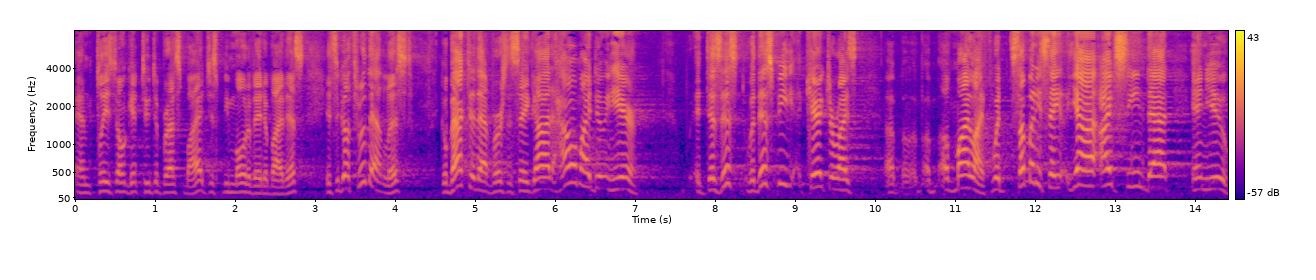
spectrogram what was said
and please don't get too depressed by it, just be motivated by this, is to go through that list, go back to that verse and say, God, how am I doing here? Does this, would this be characterized of my life? Would somebody say, Yeah, I've seen that in you?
